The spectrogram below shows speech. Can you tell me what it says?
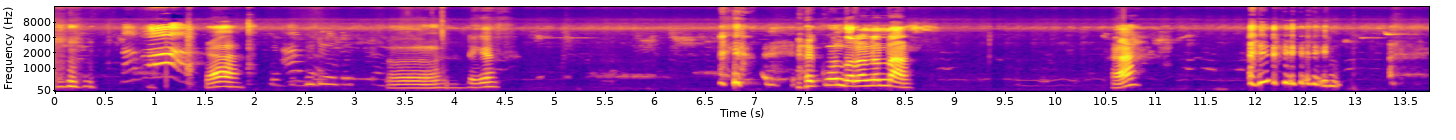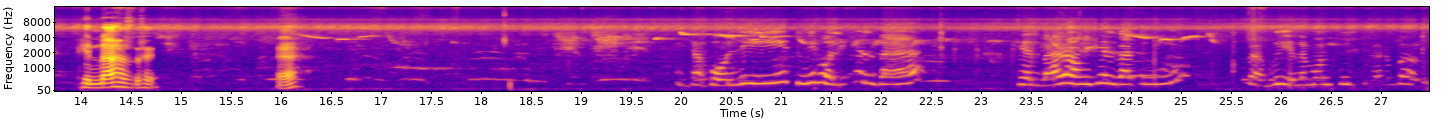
হ্যাঁ? ঠিক আছে। কোন ধরনের নাচ? হ্যাঁ? কি আছে হ্যাঁ তুমি খেলবা খেলবা রং খেলবা তুমি বাবু এলে মন ফুরফুরার বাবু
